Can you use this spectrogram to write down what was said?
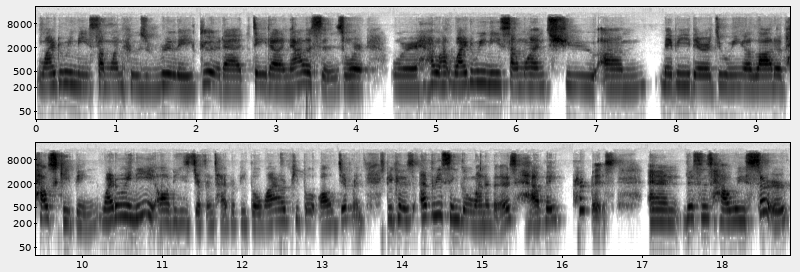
why do we need someone who's really good at data analysis or or how, why do we need someone to um, maybe they're doing a lot of housekeeping? Why do we need all these different type of people? Why are people all different? Because every single one of us have a purpose and this is how we serve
